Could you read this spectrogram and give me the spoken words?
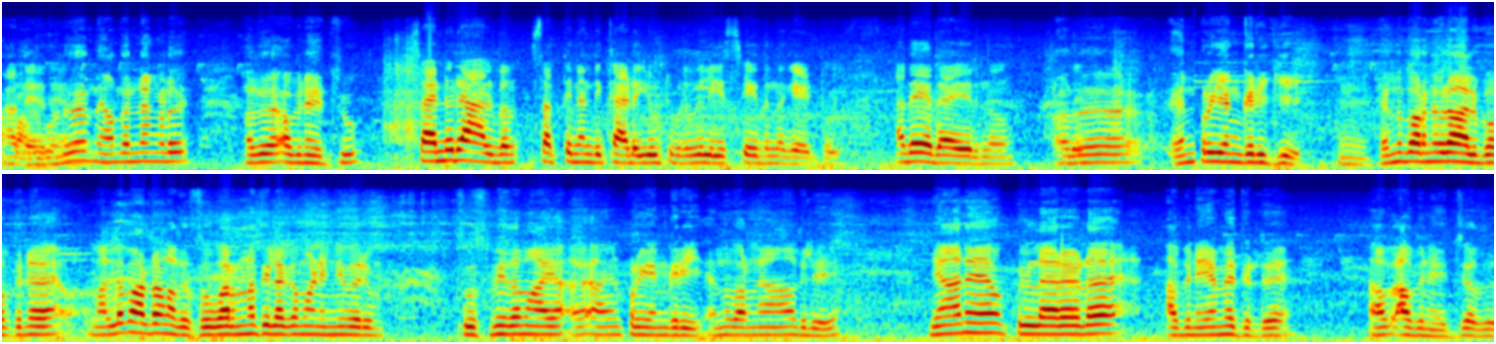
അപ്പൊ അതുകൊണ്ട് ഞാൻ തന്നെ അങ്ങോട്ട് അത് അഭിനയിച്ചു. സാറിന്റെ ഒരു ആൽബം സത്യനന്ദിക്കാട് യൂട്യൂബിൽ റിലീസ് ചെയ്തെന്ന് കേട്ടു. അതേതായിരുന്നു അത് എൻ പ്രിയങ്കരിക്ക് എന്ന് പറഞ്ഞ ഒരു ആൽബത്തിന്റെ നല്ല പാട്ടാണത് സുവർണ തിലകം അണിഞ്ഞു വരും സുസ്മിതമായ എൻ പ്രിയങ്കരി എന്ന് പറഞ്ഞ അതിൽ ഞാൻ പിള്ളേരുടെ അഭിനയം വെച്ചിട്ട് അഭിനയിച്ചത്. അഭിനയിച്ചു അത്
